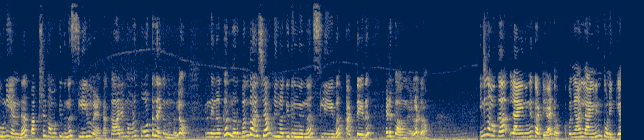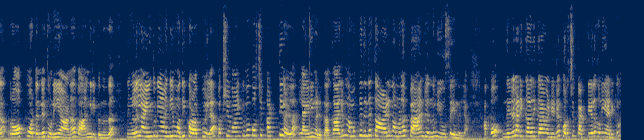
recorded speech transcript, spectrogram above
തുണിയുണ്ട്. പക്ഷെ നമുക്ക് ഇതിന് സ്ലീവ് വേണ്ട. കാര്യം നമ്മൾ കോട്ട് തയ്ക്കുന്നുണ്ടല്ലോ. ഇത് നിങ്ങൾക്ക് നിർബന്ധം വെച്ചാൽ നിങ്ങൾക്ക് ഇതിൽ നിന്ന് സ്ലീവ് കട്ട് ചെയ്ത് എടുക്കാവുന്നേ ഉള്ളൂ കേട്ടോ. ഇനി നമുക്ക് ലൈനിങ് കട്ട് ചെയ്യാം കേട്ടോ. അപ്പൊ ഞാൻ ലൈനിങ് തുണിക്ക് റോക്ക് കോട്ടന്റെ തുണിയാണ് വാങ്ങിയിരിക്കുന്നത്. നിങ്ങൾ ലൈനിങ് തുണിയാണെങ്കിലും മതി കുഴപ്പമില്ല. പക്ഷെ വാങ്ങിക്കുമ്പോൾ കുറച്ച് കട്ടിയുള്ള ലൈനിങ് എടുക്കുക കാര്യം നമുക്ക് ഇതിന്റെ താഴെ നമ്മൾ പാന്റ് ഒന്നും യൂസ് ചെയ്യുന്നില്ല. അപ്പോൾ നിഴലടിക്കാതിരിക്കാൻ വേണ്ടിയിട്ട് കുറച്ച് കട്ടിയുള്ള തുണിയായിരിക്കും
